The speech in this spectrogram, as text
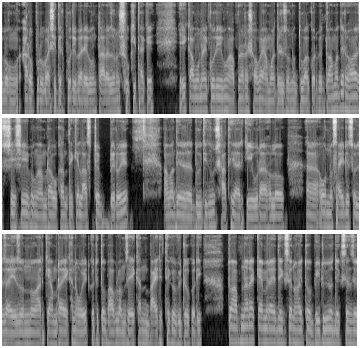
এবং আরও প্রবাসীদের পরিবার এবং তারা যেন সুখী থাকে, এই কামনায় করি এবং আপনারা সবাই আমাদের জন্য দোয়া করবেন। তো আমাদের হওয়ার শেষে এবং আমরা ওখান থেকে লাস্টে বেরোয়ে আমাদের দুই, তিনজন সাথে আর কি, ওরা হলো অন্য সাইডে চলে যায় এই জন্য আর কি আমরা এখানে ওয়েট করি। তো ভাবলাম যে এখান বাইরে থেকে ভিডিও করি। তো আপনারা ক্যামেরায় দেখছেন, হয়তো ভিডিও দেখছেন যে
